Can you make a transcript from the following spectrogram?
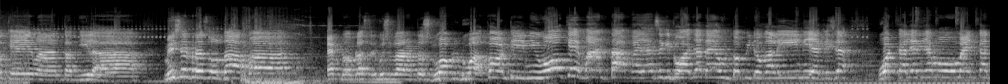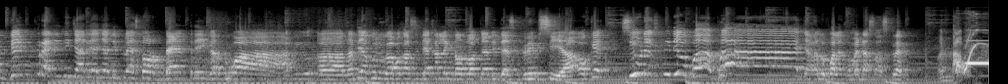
Oke mantap gila. Mission result dapat. F12922 continue. Oke mantap. Kayaknya segitu aja deh untuk video kali ini ya guys ya. Buat kalian yang mau mainkan game keren ini cari aja di Playstore Dead Trigger 2 Aku, eh, Nanti aku juga bakal sediakan link downloadnya di deskripsi ya. Oke see you next video. Bye bye Jangan lupa like, comment, dan subscribe. Mantap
